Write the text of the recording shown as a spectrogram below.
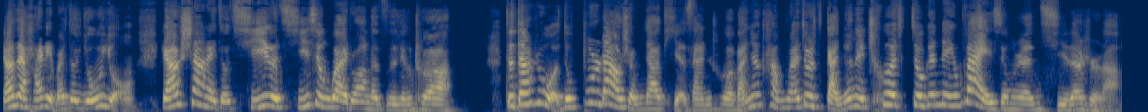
然后在海里边就游泳，然后上来就骑一个奇形怪状的自行车，就当时我都不知道什么叫铁三车，完全看不出来，就是感觉那车就跟那个外星人骑的似的。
